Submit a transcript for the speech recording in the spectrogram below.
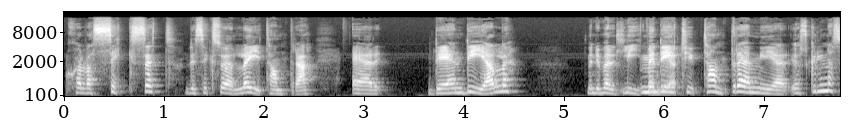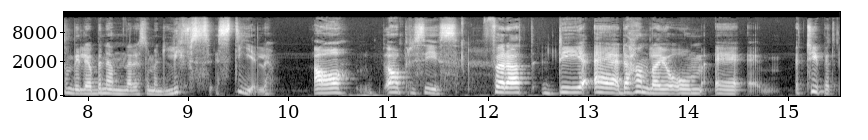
själva sexet, det sexuella i tantra, är, det är en del. Men det är väldigt liten Men det är del. typ, tantra är mer, jag skulle nästan vilja benämna det som en livsstil. Ja, ja precis. För att det, är, det handlar ju om eh, typ ett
